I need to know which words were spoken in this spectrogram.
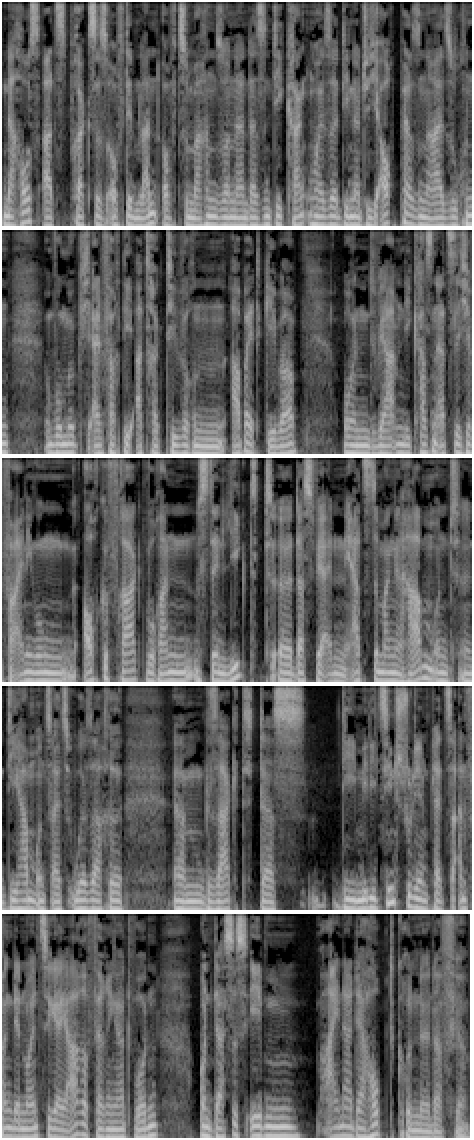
eine Hausarztpraxis auf dem Land aufzumachen, sondern da sind die Krankenhäuser, die natürlich auch Personal suchen, womöglich einfach die attraktiveren Arbeitgeber. Und wir haben die Kassenärztliche Vereinigung auch gefragt, woran es denn liegt, äh, dass wir einen Ärztemangel haben. Und äh, die haben uns als Ursache ähm, gesagt, dass die Medizinstudienplätze Anfang der 90er Jahre verringert wurden. Und das ist eben einer der Hauptgründe dafür.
